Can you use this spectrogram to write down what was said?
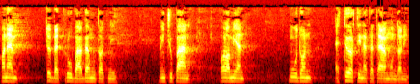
hanem többet próbál bemutatni, mint csupán valamilyen módon egy történetet elmondani.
